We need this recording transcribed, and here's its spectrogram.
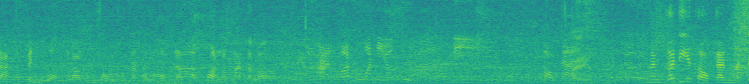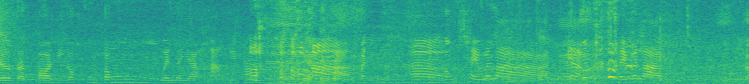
รักและเป็นห่วงเราทั้งสองคนมาตลอดแล้วซัพพอร์ตเรา ก็ดีต่อกันเหมือนเดิมแต่ตอนนี้ก็คงต้องเว้นระยะห่างนิดนึงอ่ามันมันต้องใช้เวลาทุกอย่างใช้เวลาเอ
